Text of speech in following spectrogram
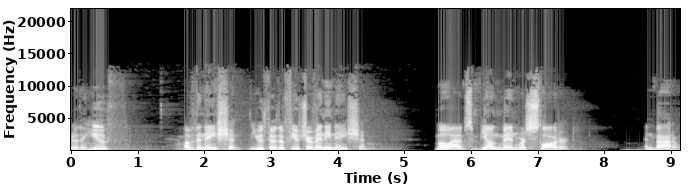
You know, the youth of the nation, the youth are the future of any nation. Moab's young men were slaughtered in battle.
